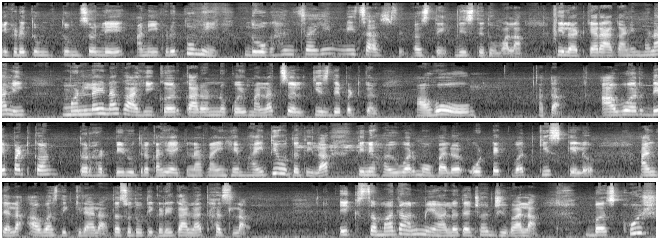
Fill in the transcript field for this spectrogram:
इकडे तुम तुमचं लेख आणि इकडे तुम्ही. दोघांचाही मीच असते असते दिसते तुम्हाला. ती लटक्या रागाने म्हणाली म्हणलंय ना काही कर कारण नकोय मला चल किस दे पटकन. अहो आता आवर दे पटकन. तर हट्टी रुद्र काही ऐकणार नाही. हे माहिती होतं तिला. तिने हळूवार मोबाईलवर ओटेकवत किस केलं आणि त्याला आवाज देखील आला. तसं तो तिकडे गालात हसला. एक समाधान मिळालं त्याच्या जीवाला. बस खुश?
